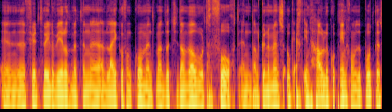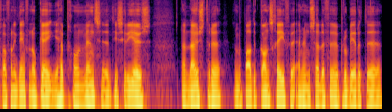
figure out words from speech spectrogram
in de virtuele wereld met een, eh, een like of een comment, maar dat je dan wel wordt gevolgd. En dan kunnen mensen ook echt inhoudelijk op ingaan op de podcast, waarvan ik denk van, oké, je hebt gewoon mensen die serieus naar luisteren, een bepaalde kans geven en hunzelf eh, proberen te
